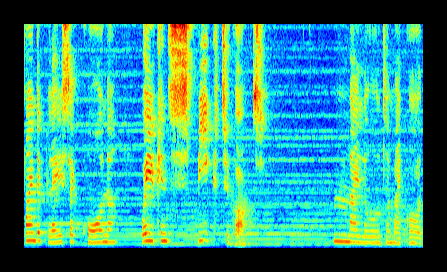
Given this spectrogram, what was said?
Find a place, a corner where you can speak to God. My Lord and my God,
